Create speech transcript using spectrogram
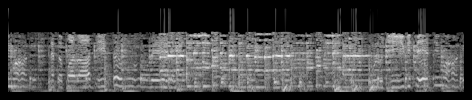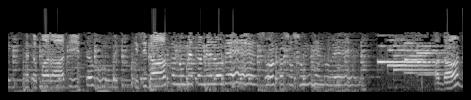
ජීවිතේ මාගේ නැත පරාජිත වූවේ. මුළු ජීවිතේ මාගේ නැත පරාජිත වූවේ. කිසිදාක නොමැත මෙලොවේ සෝක සුසුම් හෙළුවේ. අදාද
